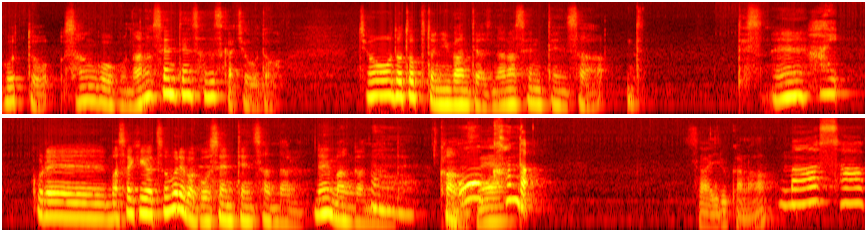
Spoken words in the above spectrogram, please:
425と355、7000点差ですか、ちょうど。ちょうどトップと2番手は7000点差でですね。はい。これ、まさきが積もれば5000点差になるね、漫画なんで。カンそうおお、ですね。噛んだ。さあいるかな？まさ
